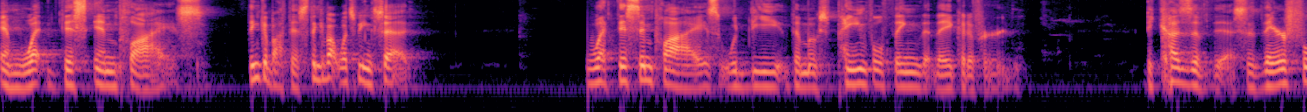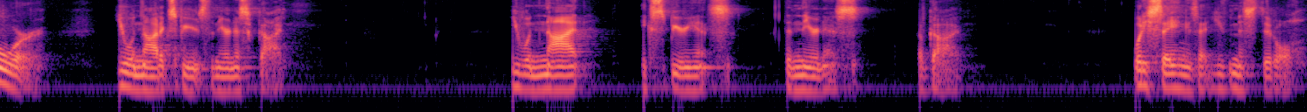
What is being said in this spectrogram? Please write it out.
And what this implies. Think about this. Think about what's being said. What this implies would be the most painful thing that they could have heard. Because of this, therefore, you will not experience the nearness of God. You will not experience the nearness of God. What he's saying is that you've missed it all.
